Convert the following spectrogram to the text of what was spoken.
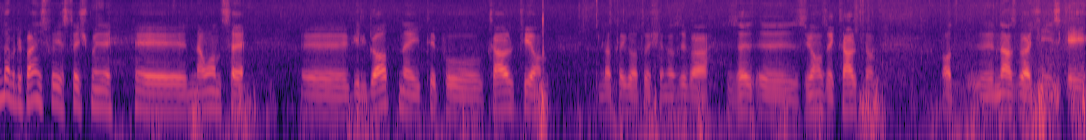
Dzień dobry Państwu, jesteśmy e, na łące e, wilgotnej typu Caltion, dlatego to się nazywa e, Związek Caltion od nazwy łacińskiej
